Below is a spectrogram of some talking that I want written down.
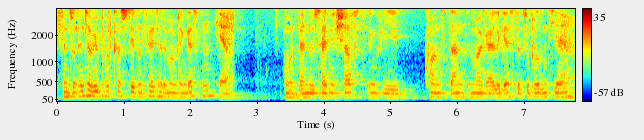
ich finde, so ein Interview-Podcast steht und fällt halt immer mit den Gästen. Ja. Und wenn du es halt nicht schaffst, irgendwie konstant immer geile Gäste zu präsentieren, ja.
